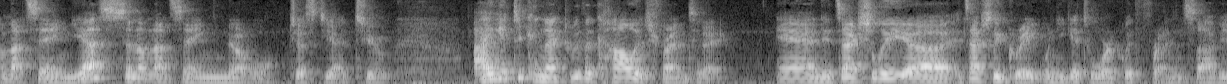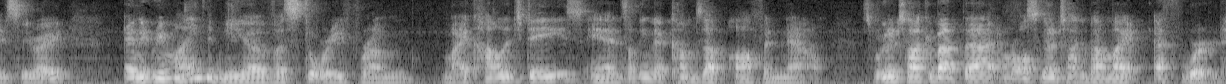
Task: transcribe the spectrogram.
I'm not saying yes and I'm not saying no just yet too. I get to connect with a college friend today. And it's actually uh, it's actually great when you get to work with friends, obviously, right? And it reminded me of a story from my college days and something that comes up often now. So we're going to talk about that, and we're also going to talk about my F word,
